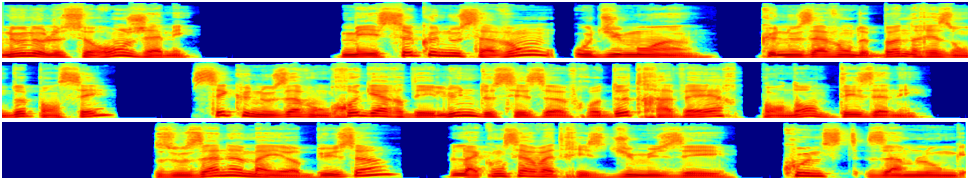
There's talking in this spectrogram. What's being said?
Nous ne le saurons jamais. Mais ce que nous savons, ou du moins que nous avons de bonnes raisons de penser, c'est que nous avons regardé l'une de ses œuvres de travers pendant des années. Susanne Meyer-Buser, la conservatrice du musée Kunstsammlung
